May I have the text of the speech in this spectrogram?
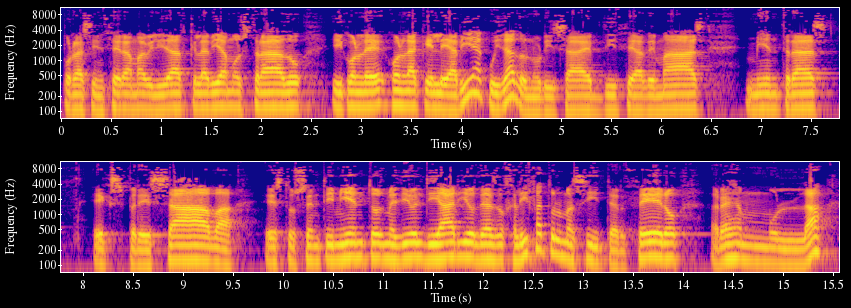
por la sincera amabilidad que le había mostrado y con, la que le había cuidado. Nuri Sahib dice además, mientras expresaba estos sentimientos me dio el diario de Khalifatul Masih III, Rahimullah,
